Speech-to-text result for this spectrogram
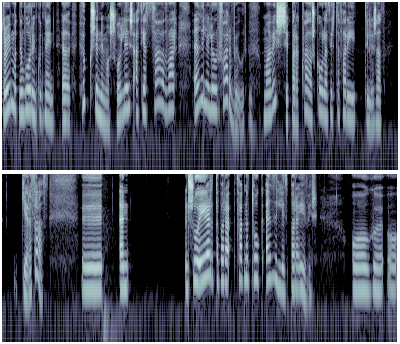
draumatnum voru einhvern veginn, eða hugsunum var svoleiðis að því að það var eðlilegur farvegur. Mm. og maður vissi bara hvaða skóla þýrt að fara í til þess að gera það. Uh, en, en svo er þetta bara þarna tók eðlið bara yfir. Og, og,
